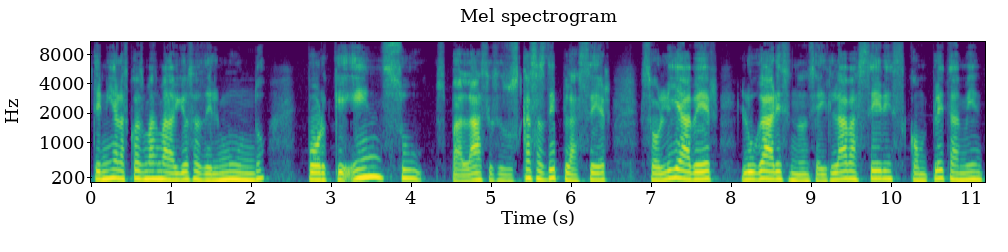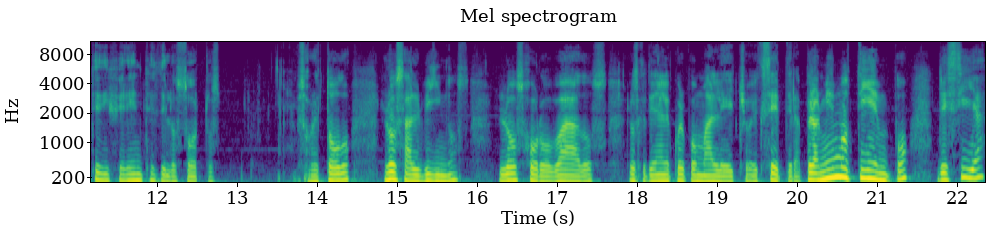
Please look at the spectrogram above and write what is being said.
tenía las cosas más maravillosas del mundo porque en sus palacios, en sus casas de placer, solía haber lugares en donde se aislaba seres completamente diferentes de los otros, sobre todo los albinos, los jorobados, los que tenían el cuerpo mal hecho, etc. Pero al mismo tiempo decía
